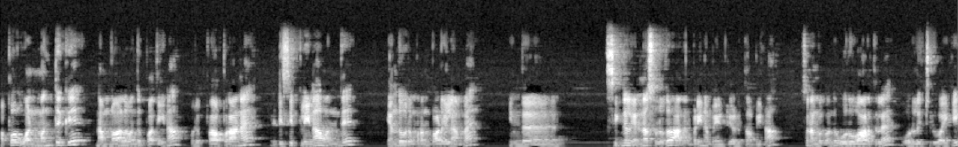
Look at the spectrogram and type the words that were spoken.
அப்போ ஒன் மந்த்துக்கு நம்மளால் வந்து பார்த்தீங்கன்னா ஒரு ப்ராப்பரான டிசிப்ளினாக வந்து எந்த ஒரு முரண்பாடும் இல்லாமல் இந்த சிக்னல் என்ன சொல்லுதோ அதன்படி நம்ம என்ட்ரி எடுத்தோம் அப்படின்னா ஸோ நமக்கு வந்து ஒரு வாரத்தில் ஒரு லட்ச ரூபாய்க்கு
